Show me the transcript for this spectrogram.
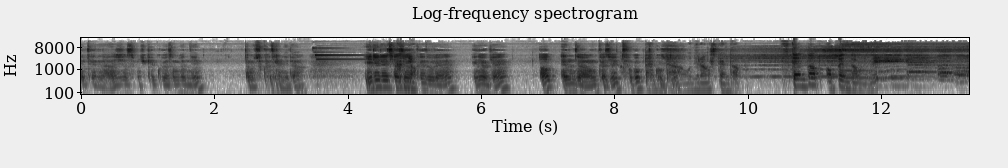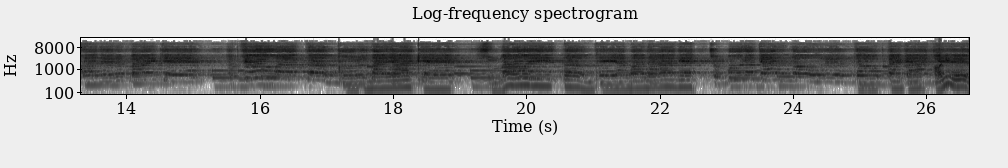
은퇴는 안 하셨으면 좋겠고요, 선배님. 너무 축하드립니다. 1위를 차지한 그녀. 그 노래 은혁의 Up and Down까지 두 곡 듣고 올게요. 다운이랑 스탠드업 스탠드업 하얗게 숨어있던 태양 환하게 저 물어가는 노을은 더 빨갛게 아니네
